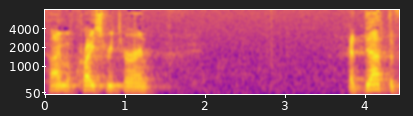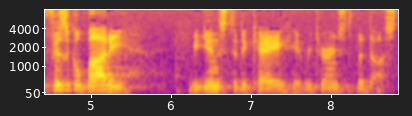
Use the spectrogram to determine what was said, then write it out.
time of Christ's return, at death, the physical body begins to decay, it returns to the dust.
